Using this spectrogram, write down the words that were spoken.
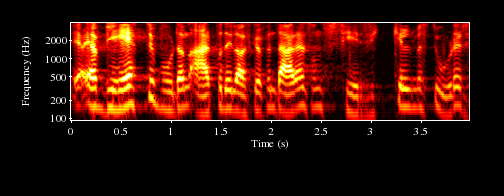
Jeg vet jo hvordan det er på de life-gruppene. Det er en sånn sirkel med stoler.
